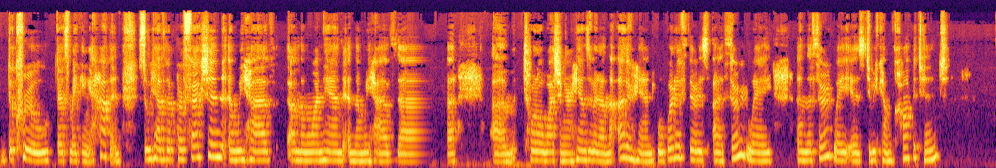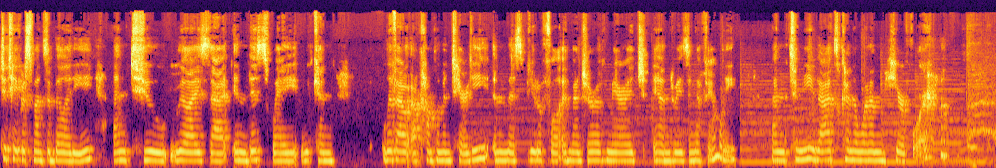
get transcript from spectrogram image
the crew that's making it happen. So we have the perfection, and we have on the one hand, and then we have the um, total washing our hands of it on the other hand. Well, what if there's a third way? And the third way is to become competent, to take responsibility, and to realize that in this way we can live out our complementarity in this beautiful adventure of marriage and raising a family. And to me, that's kind of what I'm here for.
